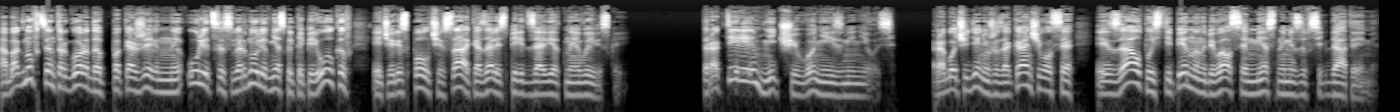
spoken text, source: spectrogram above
Обогнув центр города по кожевенной улице, свернули в несколько переулков и через полчаса оказались перед заветной вывеской. В трактире ничего не изменилось. Рабочий день уже заканчивался, и зал постепенно набивался местными завсегдатаями.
